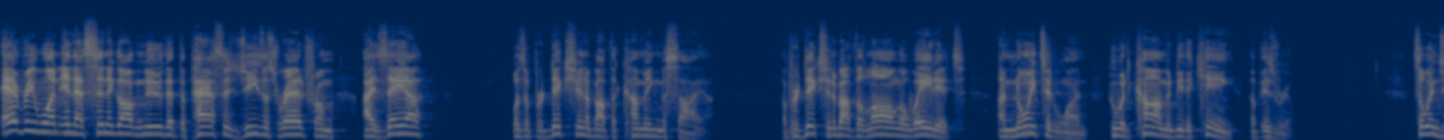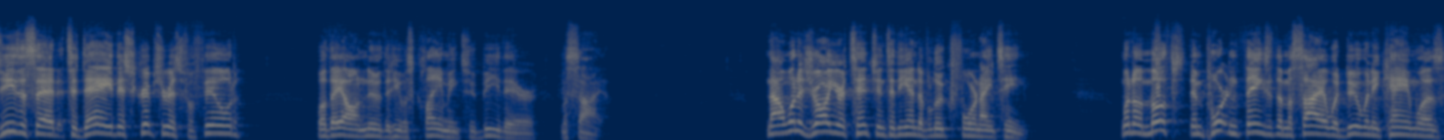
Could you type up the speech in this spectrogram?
everyone in that synagogue knew that the passage Jesus read from Isaiah was a prediction about the coming Messiah, a prediction about the long awaited anointed one who would come and be the king of Israel. So when Jesus said, Today this scripture is fulfilled, well, they all knew that he was claiming to be their Messiah. Now, I want to draw your attention to the end of Luke 4:19. One of the most important things that the Messiah would do when he came was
